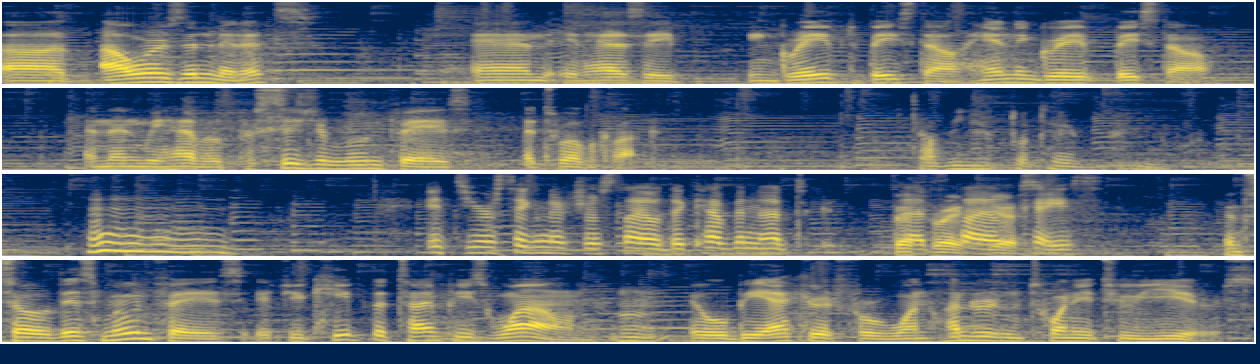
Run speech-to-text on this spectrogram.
uh, hours and minutes, and it has a engraved base dial, hand engraved base dial, and then we have a precision moon phase at 12 o'clock. it's your signature style, the cabinet, That's that right, style yes. case. And so this moon phase, if you keep the timepiece wound, it will be accurate for 122 years.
